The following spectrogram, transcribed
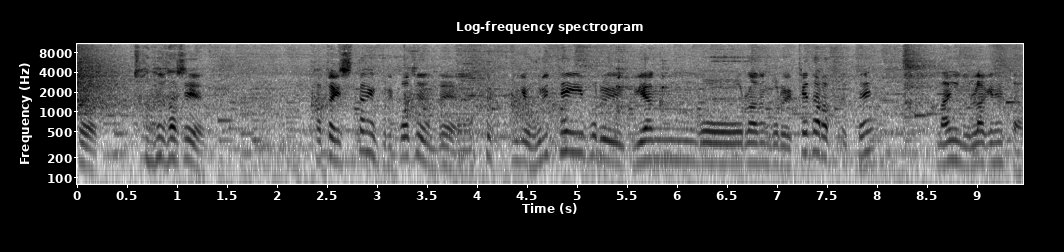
그래서 저는 사실 갑자기 식당에 불이 꺼지는데 이게 우리 테이블을 위한 거라는 거를 깨달았을 때 많이 놀라긴 했다.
